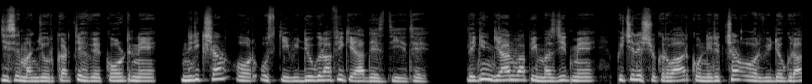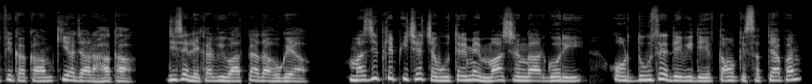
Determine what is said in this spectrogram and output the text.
जिसे मंजूर करते हुए कोर्ट ने निरीक्षण और उसकी वीडियोग्राफी के आदेश दिए थे। लेकिन ज्ञानवापी मस्जिद में पिछले शुक्रवार को निरीक्षण और वीडियोग्राफी का काम किया जा रहा था, जिसे लेकर विवाद पैदा हो गया। मस्जिद के पीछे चबूतरे में माँ श्रृंगार गोरी और दूसरे देवी देवताओं के सत्यापन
